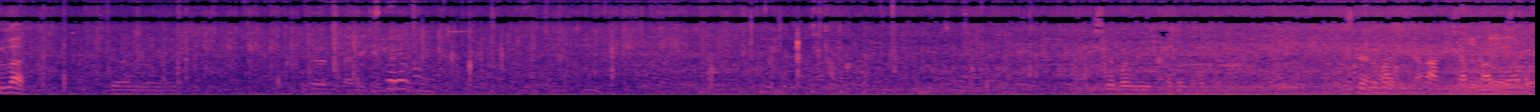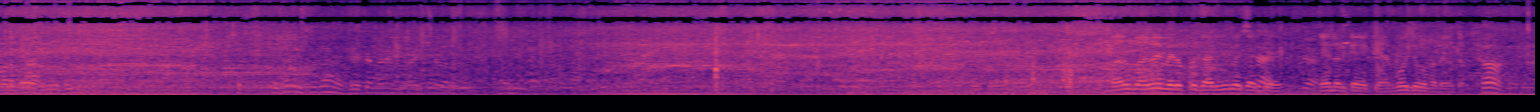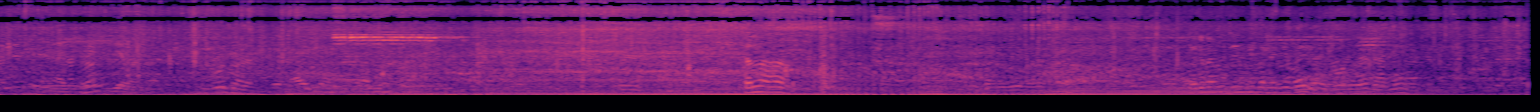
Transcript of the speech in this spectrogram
ला इसमें बन रही खबर मारू मारू मेरे ऊपर गाड़ी में चढ़ गए। ये लड़का है क्या वो जो खड़े है उधर। हाँ। ये वाला। चलना। मेरे में भी भाई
